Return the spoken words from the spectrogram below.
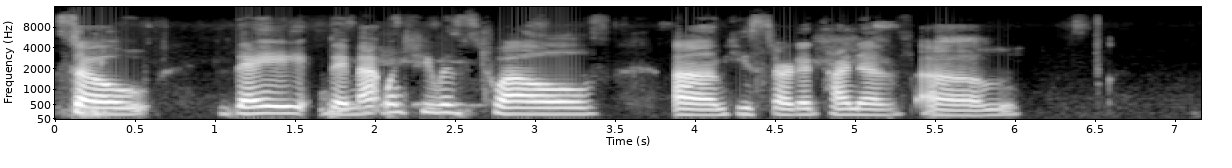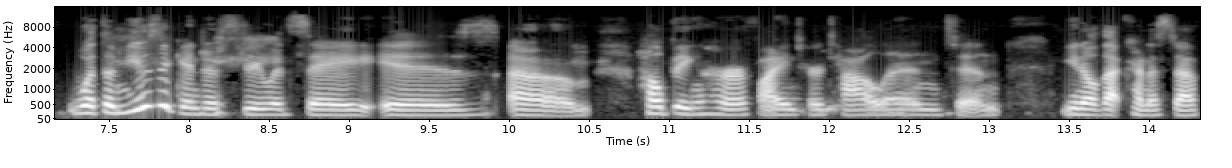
so they they met when she was twelve. Um, he started kind of um, what the music industry would say is um, helping her find her talent and you know that kind of stuff.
